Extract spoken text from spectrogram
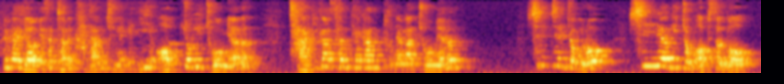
그러니까 여기서 저는 가장 중요한 게 이 업종이 좋으면 자기가 선택한 분야가 좋으면 실질적으로 실력이 좀 없어도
